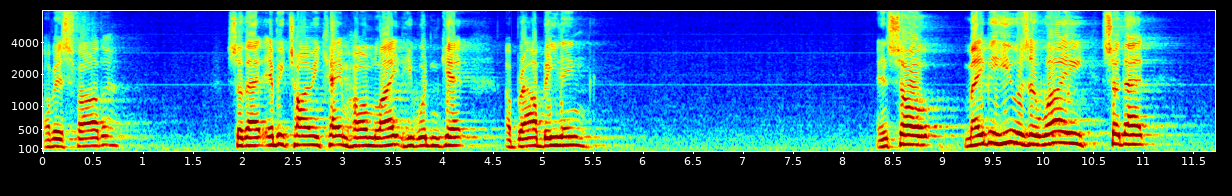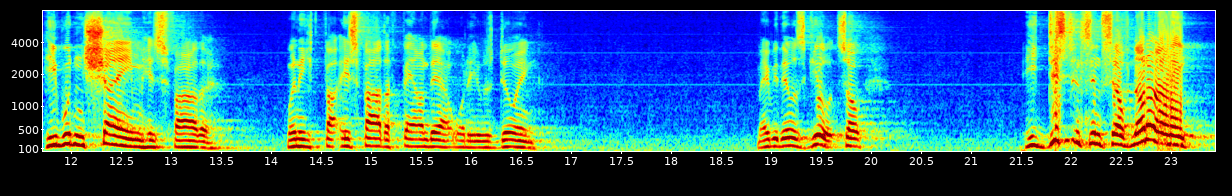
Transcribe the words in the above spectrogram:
of his father, so that every time he came home late, he wouldn't get a browbeating. And so maybe he was away so that he wouldn't shame his father when he, his father found out what he was doing. Maybe there was guilt. So he distanced himself not only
